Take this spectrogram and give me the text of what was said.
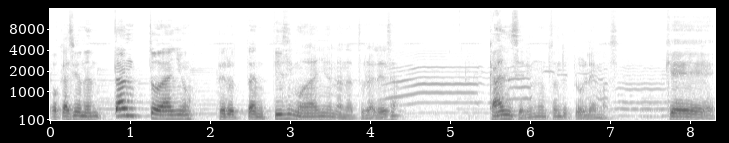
ocasionan tanto daño, pero tantísimo daño en la naturaleza, cáncer y un montón de problemas, que,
